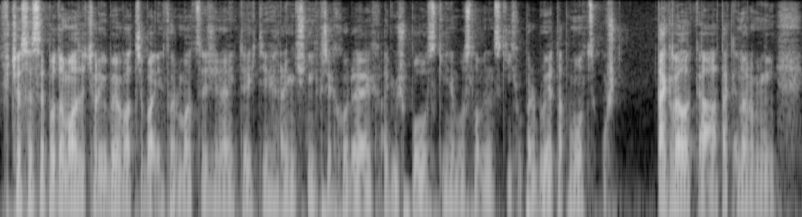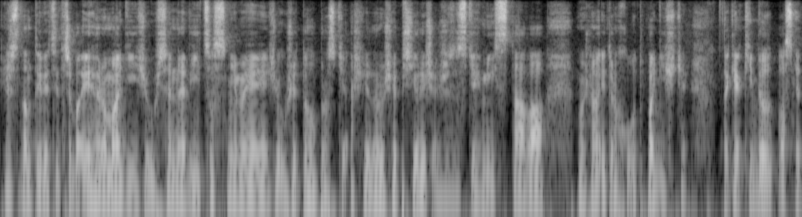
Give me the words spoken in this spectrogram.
v čase se potom ale začaly objevovat třeba informace, že na některých těch hraničních přechodech, ať už polských nebo slovenských, opravdu je ta pomoc už tak velká, tak enormní, že se tam ty věci třeba i hromadí, že už se neví, co s nimi, že už je toho prostě až jednoduše příliš a že se z těch míst stává možná i trochu odpadiště. Tak jaký byl vlastně,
